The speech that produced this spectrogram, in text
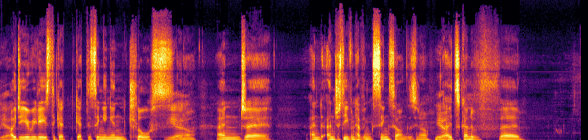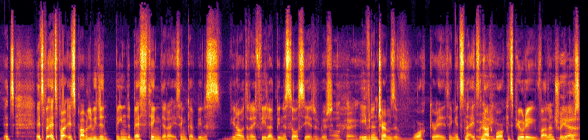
Yeah. idea really is to get get the singing in close Yeah. you know and uh, and and just even having sing songs you know Yeah. it's kind of uh, it's it's it's it's probably been, been the best thing that I think I've been you know that I feel I've been associated with. Okay. Even in terms of work or anything, it's not it's not work. It's purely voluntary. Yeah, but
